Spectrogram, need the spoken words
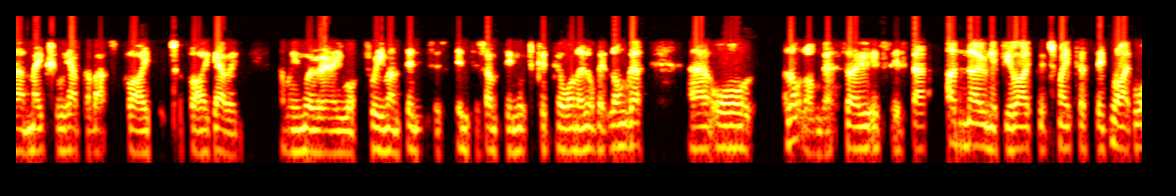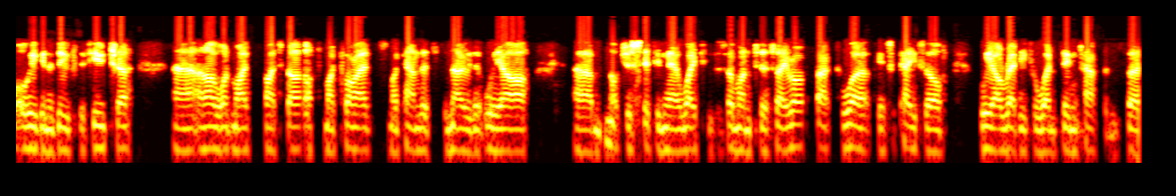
uh, make sure we have got that supply supply going. I mean, we're only what three months into into something which could go on a little bit longer, uh, or a lot longer. So it's, it's that unknown, if you like, which makes us think, right, what are we going to do for the future? Uh, and I want my, my staff, my clients, my candidates to know that we are um, not just sitting there waiting for someone to say, right, back to work. It's a case of we are ready for when things happen. So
